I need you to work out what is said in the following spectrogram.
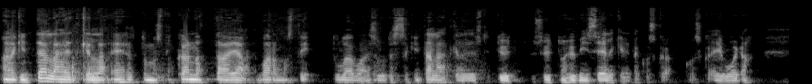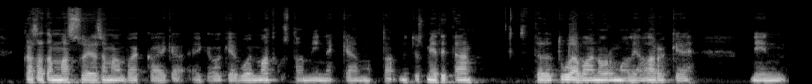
ainakin tällä hetkellä ehdottomasti kannattaa ja varmasti tulevaisuudessakin. Tällä hetkellä tietysti syyt on hyvin selkeitä, koska, koska ei voida kasata massoja samaan paikkaan eikä, eikä oikein voi matkustaa minnekään, mutta nyt jos mietitään sitä tulevaa normaalia arkea, niin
